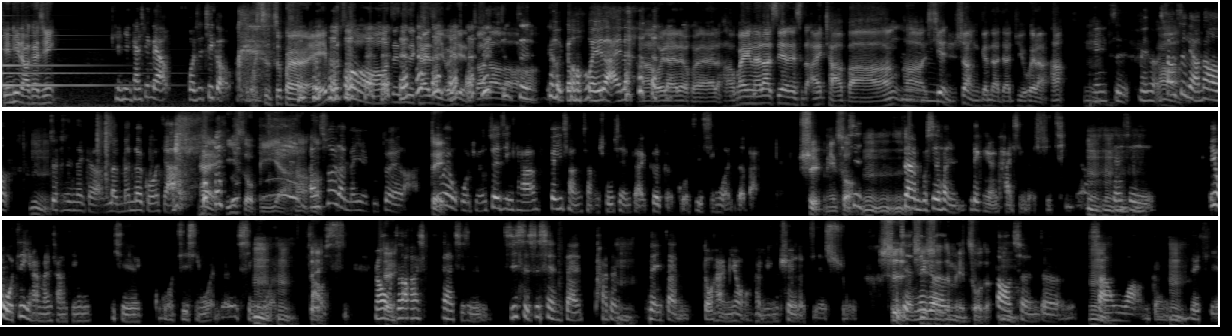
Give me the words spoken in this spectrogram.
天天聊开心，天天开心聊。我是七狗，我是 Super，哎，不错，这次开始有一点抓到了，又又回来了。啊，回来了，回来了，好，欢迎来到 CNS 的 I 茶房啊，线上跟大家聚会了哈。没错，没错，上次聊到，嗯，就是那个冷门的国家，嘿，伊索比亚，哎，说冷门也不对啦，对，因为我觉得最近它非常常出现在各个国际新闻的版面，是没错，嗯嗯嗯，虽然不是很令人开心的事情，嗯嗯，但是。因为我自己还蛮常听一些国际新闻的新闻消息，然后我知道他现在其实即使是现在，他的内战都还没有很明确的结束，是，而且那个是没错的，造成的伤亡跟那些，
